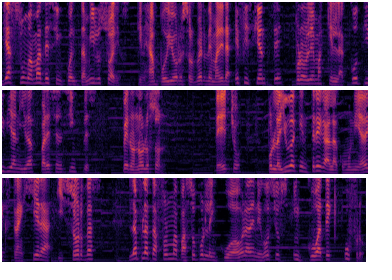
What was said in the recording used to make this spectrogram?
ya suma más de 50.000 usuarios, quienes han podido resolver de manera eficiente problemas que en la cotidianidad parecen simples, pero no lo son. De hecho, por la ayuda que entrega a la comunidad extranjera y sordas, la plataforma pasó por la incubadora de negocios Incubatec UFRO.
